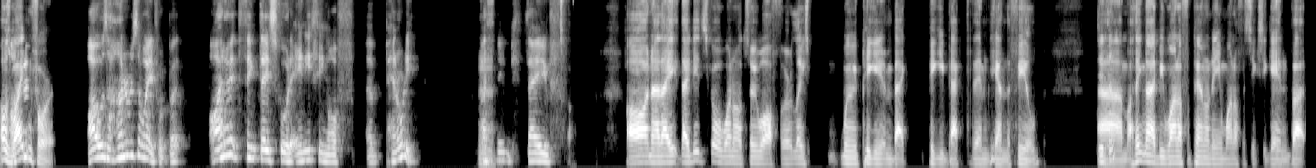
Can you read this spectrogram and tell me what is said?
I was I- waiting for it. I was 100% waiting for it, but I don't think they scored anything off a penalty. I Hmm. think they've. Oh no, they they did score one or two off, or at least when we piggy them back, piggybacked them down the field. Um, I think maybe one off a penalty and one off a six again, but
